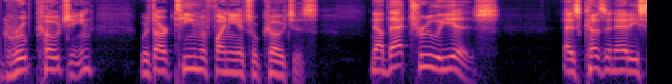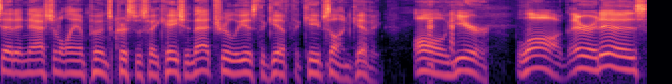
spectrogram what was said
group coaching with our team of financial coaches. Now, that truly is, as Cousin Eddie said in National Lampoon's Christmas Vacation, that truly is the gift that keeps on giving all year long. There it is.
